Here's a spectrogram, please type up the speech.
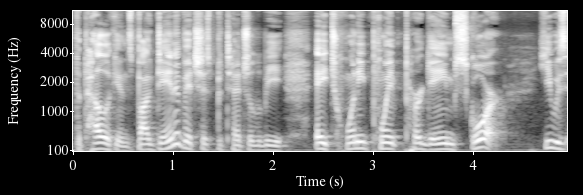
the Pelicans. Bogdanovic has potential to be a 20 point per game scorer. He was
